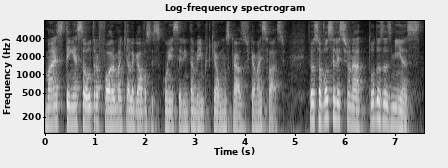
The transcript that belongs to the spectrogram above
mas tem essa outra forma que é legal vocês conhecerem também, porque em alguns casos fica mais fácil. Então eu só vou selecionar todas as minhas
